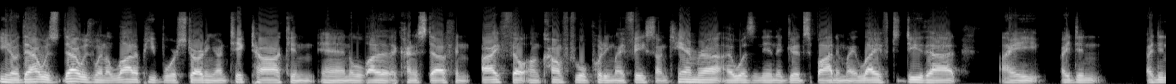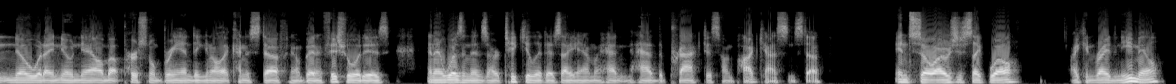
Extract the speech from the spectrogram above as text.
you know, that was that was when a lot of people were starting on TikTok and and a lot of that kind of stuff, and I felt uncomfortable putting my face on camera. I wasn't in a good spot in my life to do that. I I didn't I didn't know what I know now about personal branding and all that kind of stuff and how beneficial it is and I wasn't as articulate as I am. I hadn't had the practice on podcasts and stuff. And so I was just like, well, I can write an email.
